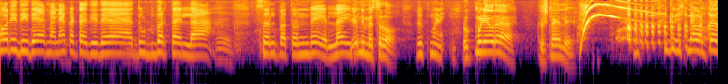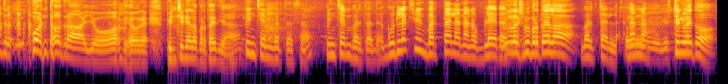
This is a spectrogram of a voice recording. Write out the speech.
ಮೋರಿದಿದೆ ಮನೆ ಕಟ್ಟೋದಿದೆ ದುಡ್ಡು ಬರ್ತಾ ಇಲ್ಲ. ಸ್ವಲ್ಪ ತೊಂದರೆ ಎಲ್ಲ ಇದೆ. ಏನ್ ನಿಮ್ಮ ಹೆಸರು? ರುಕ್ಮಿಣಿ. ರುಕ್ಮಿಣಿ ಅವ್ರೆ ಕೃಷ್ಣ ಎಲ್ಲಿ ಕೃಷ್ಣ ಹೊಂಟೋದ್ರು ಹೊಂಟೋದ್ರ ಅಯ್ಯೋ ದೇವ್ರೆ. ಪಿಂಚಣಿ ಎಲ್ಲ ಬರ್ತಾ ಇದೆಯಾ? ಪಿಂಚಣಿ ಬರ್ತದ ಸರ್. ಪಿಂಚನ್ ಬರ್ತದೆ. ಗುರುಲಕ್ಷ್ಮಿ ಬರ್ತಾ ಇಲ್ಲ ನಾನು ಒಬ್ಳೇ ಇರೋದು. ಲಕ್ಷ್ಮಿ ಬರ್ತಾ ಇಲ್ಲ? ಬರ್ತಾ ಇಲ್ಲ. ನನ್ನ ಎಷ್ಟು ತಿಂಗಳಾಯ್ತು?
